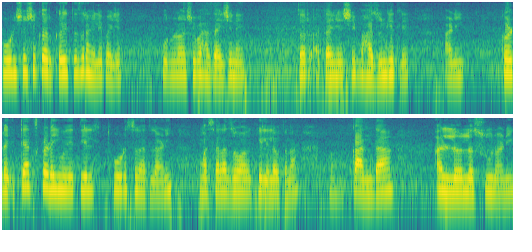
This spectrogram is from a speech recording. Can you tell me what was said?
थोडेसे असे करकरीतच राहिले पाहिजेत. पूर्ण असे भाजायचे नाहीत. तर आता हे असे भाजून घेतलेत आणि कढई त्याच कढईमध्ये तेल थोडंसं घातलं आणि मसाला जो केलेला होता ना कांदा आलं लसूण आणि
